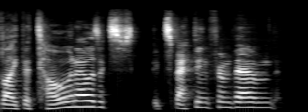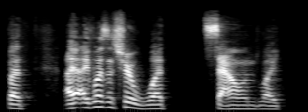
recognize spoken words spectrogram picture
like the tone I was ex- expecting from them, but I, I wasn't sure what sound like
